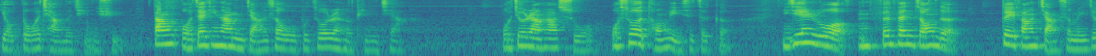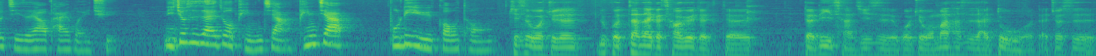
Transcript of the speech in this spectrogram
有多强的情绪。当我在听他们讲的时候，我不做任何评价，我就让他说。我说的同理是这个。你今天如果嗯分分钟的。对方讲什么你就急着要拍回去，你就是在做评价，评价不利于沟通。其实我觉得，如果站在一个超越的的的立场，其实我觉得我妈她是来度我的，就是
